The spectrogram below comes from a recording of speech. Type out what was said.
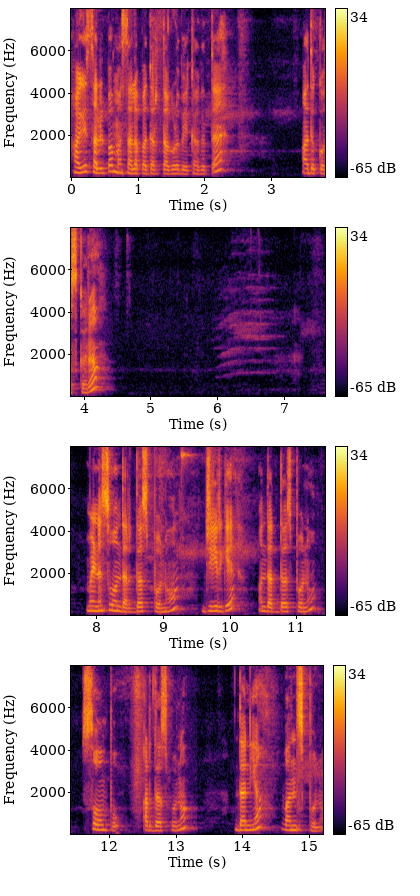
ಹಾಗೆ ಸ್ವಲ್ಪ ಮಸಾಲ ಪದಾರ್ಥಗಳು ಬೇಕಾಗುತ್ತೆ. ಅದಕ್ಕೋಸ್ಕರ ಮೆಣಸು ಒಂದು ಅರ್ಧ ಸ್ಪೂನು, ಜೀರಿಗೆ ಒಂದು ಅರ್ಧ ಸ್ಪೂನು, ಸೋಂಪು ಅರ್ಧ ಸ್ಪೂನು, ಧನಿಯಾ ಒಂದು ಸ್ಪೂನು.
